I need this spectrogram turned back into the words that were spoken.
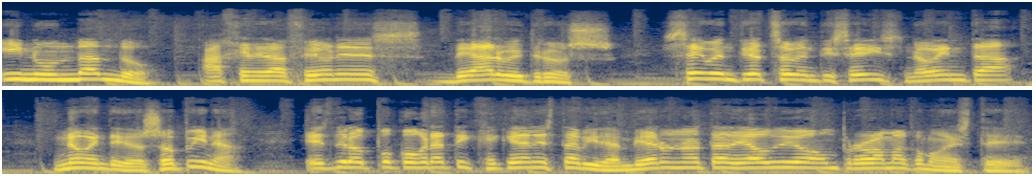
inundando a generaciones de árbitros. 628, 26, 90, 92. Opina, es de lo poco gratis que queda en esta vida enviar una nota de audio a un programa como este.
